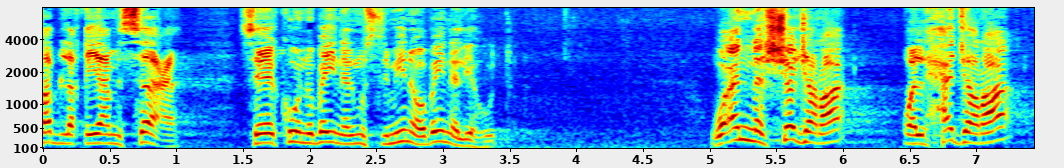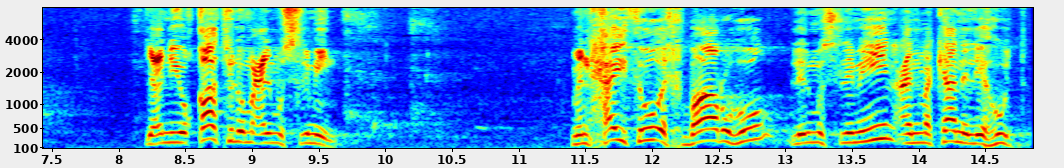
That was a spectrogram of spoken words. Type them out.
قبل قيام الساعة سيكون بين المسلمين وبين اليهود. وأن الشجر والحجر يعني يقاتل مع المسلمين. من حيث إخباره للمسلمين عن مكان اليهود.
